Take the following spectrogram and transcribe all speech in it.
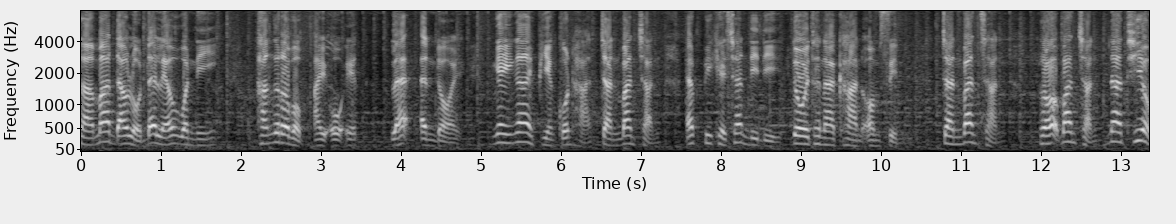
สามารถดาวน์โหลดได้แล้ววันนี้ ทั้งระบบ iOS และ Android ง่ายๆ เพียงค้นหาจันบ้านฉัน แอปพลิเคชันดีๆ โดยธนาคารออมสิน จันบ้านฉัน เพราะบ้านฉันน่าเที่ยว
